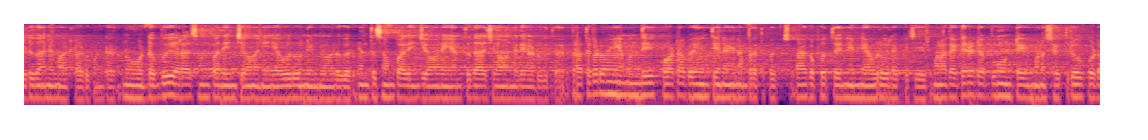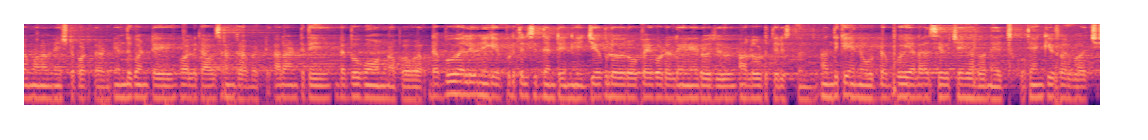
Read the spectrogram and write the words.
చెడుగానే మాట్లాడుకుంటారు. నువ్వు డబ్బు ఎలా సంపాదించావని ఎవరు నిన్ను అడగరు. ఎంత సంపాదించావని ఎంత దాచావనేది అడుగుతారు. బ్రతకడం ఏముంది? కోటా భయం తినైనా బ్రతకొచ్చు. కాకపోతే నిన్ను ఎవరూ లెక్క చేయరు. మన దగ్గర డబ్బు ఉంటే మన శత్రువు కూడా మనల్ని ఇష్టపడతాడు. ఎందుకంటే వాళ్ళకి అవసరం కాబట్టి. అలాంటిది డబ్బుగా ఉన్న పవర్ డబ్బు వాల్యూ నీకు ఎప్పుడు తెలిసిద్దంటే నీ జేబులో రూపాయి కూడా లేని రోజు ఆ లోటు తెలుస్తుంది. అందుకే నువ్వు డబ్బు ఎలా సేవ్ చేయాలో నేర్చుకో. థ్యాంక్ యూ ఫర్ వాచింగ్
